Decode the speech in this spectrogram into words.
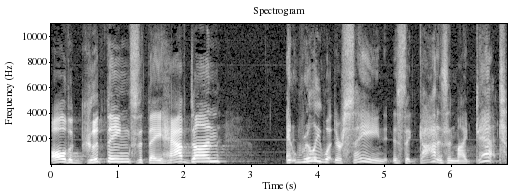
all the good things that they have done. And really, what they're saying is that God is in my debt.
